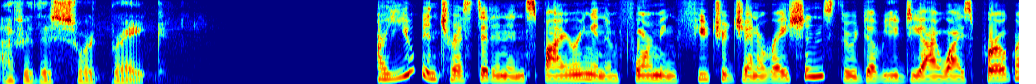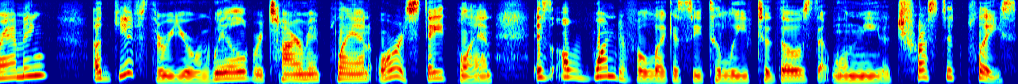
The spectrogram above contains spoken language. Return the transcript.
after this short break. Are you interested in inspiring and informing future generations through WDIY's programming? A gift through your will, retirement plan, or estate plan is a wonderful legacy to leave to those that will need a trusted place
